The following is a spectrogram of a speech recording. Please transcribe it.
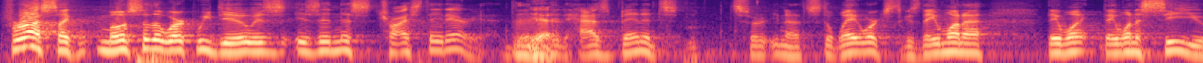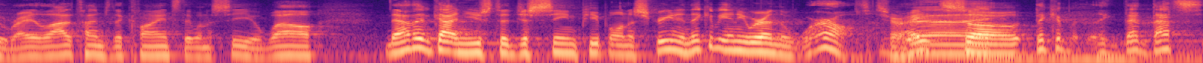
for us, like most of the work we do is is in this tri-state area. It, Yeah. it has been. It's sort of you know it's the way it works because they want to they want they want to see you, right? A lot of times the clients they want to see you. Well. Now they've gotten used to just seeing people on a screen, and they could be anywhere in the world, right? Right. So they could like that. That's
